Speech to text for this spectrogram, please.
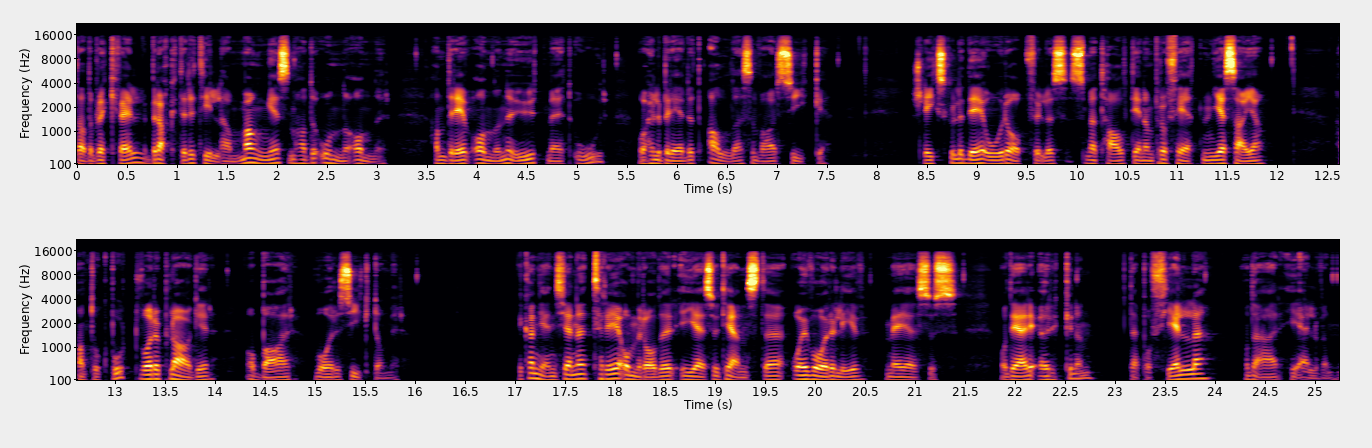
Da det ble kveld, brakte det til ham mange som hadde onde ånder. Han drev åndene ut med et ord og helbredet alle som var syke. Slik skulle det ordet oppfylles som er talt gjennom profeten Jesaja. Han tok bort våre plager og bar våre sykdommer. Vi kan gjenkjenne tre områder i Jesu tjeneste og i våre liv med Jesus, og det er i ørkenen, det er på fjellet, og det er i elven.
